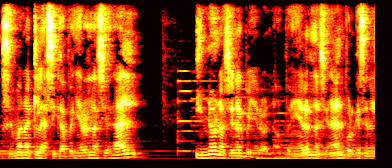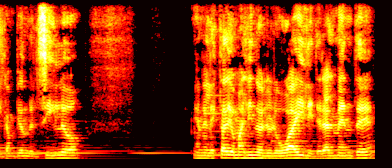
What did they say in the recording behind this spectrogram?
Semana clásica, Peñarol Nacional y no Nacional Peñarol, no. Peñarol Nacional porque es en el campeón del siglo. En el estadio más lindo del Uruguay, literalmente.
